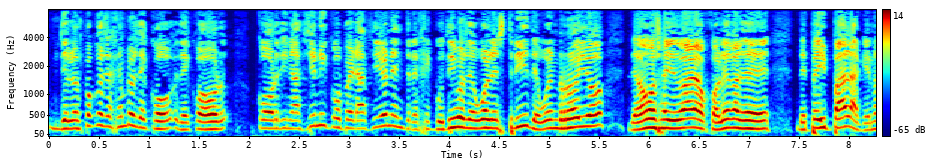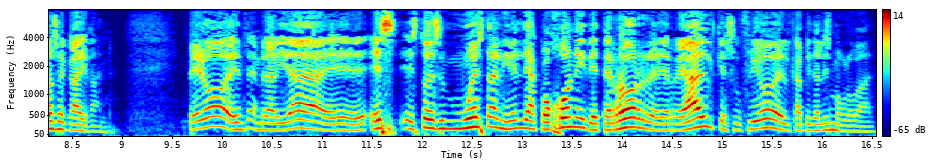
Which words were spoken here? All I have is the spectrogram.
de los pocos ejemplos de, co- de coor- coordinación y cooperación entre ejecutivos de Wall Street, de buen rollo, de vamos a ayudar a los colegas de PayPal a que no se caigan. Pero en, realidad eh, es, esto es, muestra el nivel de acojone y de terror eh, real que sufrió el capitalismo global.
